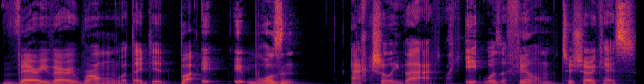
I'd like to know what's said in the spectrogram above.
very, very wrong what they did. But it, it wasn't actually that. Like, it was a film to showcase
